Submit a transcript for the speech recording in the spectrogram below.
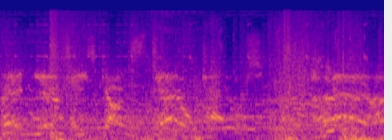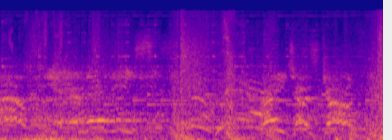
Then you taste God's still, Kadosh. Gone.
